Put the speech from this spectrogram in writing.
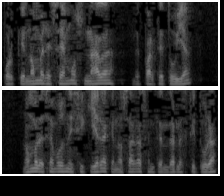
porque no merecemos nada de parte tuya, no merecemos ni siquiera que nos hagas entender la escritura,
